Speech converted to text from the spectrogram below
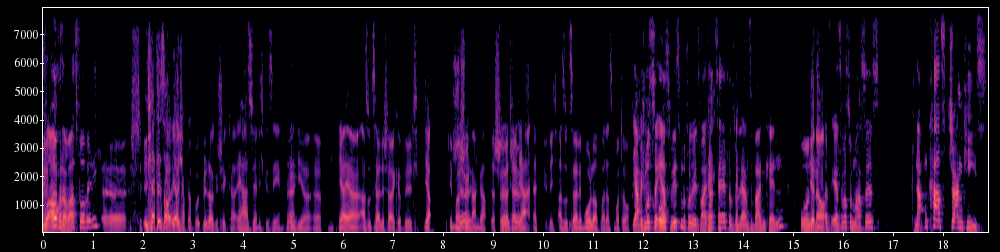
du auch, oder was, vorbildlich? ich hatte es auch, ja, ich habe da Bilder geschickt. Ja, hast du ja nicht gesehen. Ne? Hier, ja, ja, asoziale Schalke-Bild. Ja, Immer schön, schön angehabt, das Shirt schön, schön. Ja, natürlich. Asozial im Urlaub war das Motto. Ja, aber ich muss zuerst oh. wissen, bevor du jetzt weiterzählst, dass du lernst die beiden kennen. Und genau. als erstes, was du machst, ist Knappencast Junkies.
